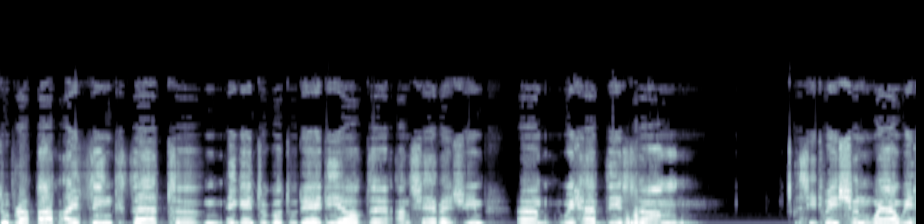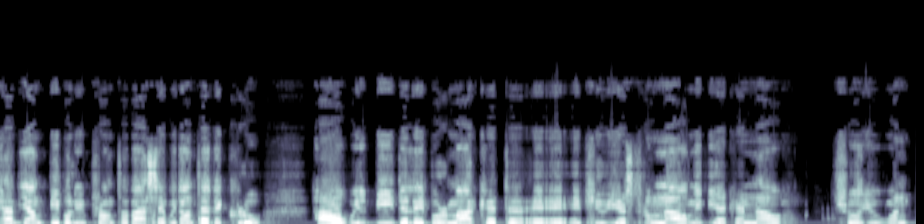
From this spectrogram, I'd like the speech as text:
to wrap up, I think that um, again to go to the idea of the ancien regime, um, we have this. Um, situation where we have young people in front of us and we don't have a clue how will be the labor market uh, a, a, few years from now. Maybe I can now show you one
